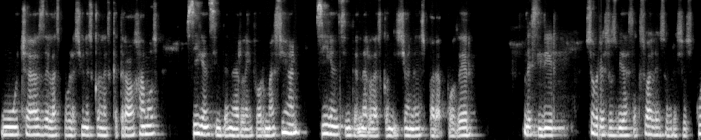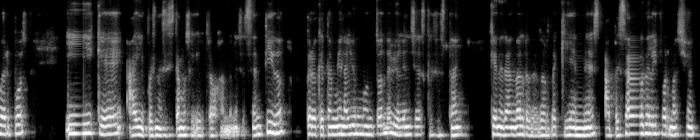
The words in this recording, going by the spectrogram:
muchas de las poblaciones con las que trabajamos siguen sin tener la información, siguen sin tener las condiciones para poder decidir sobre sus vidas sexuales, sobre sus cuerpos, y que ahí pues necesitamos seguir trabajando en ese sentido, pero que también hay un montón de violencias que se están generando alrededor de quienes, a pesar de la información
